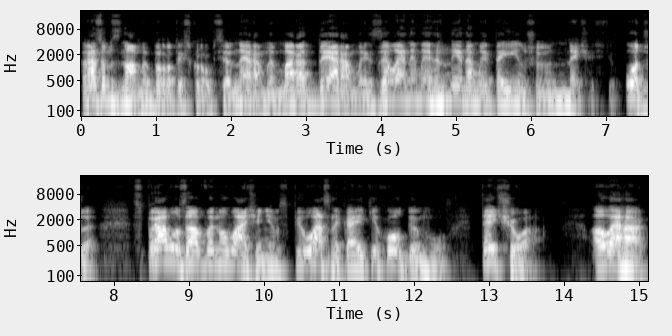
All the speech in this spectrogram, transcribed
Разом з нами боротись з корупціонерами, мародерами, зеленими гнидами та іншою нечистю. Отже, справу за обвинуваченням співвласника it холдингу Течова Олега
